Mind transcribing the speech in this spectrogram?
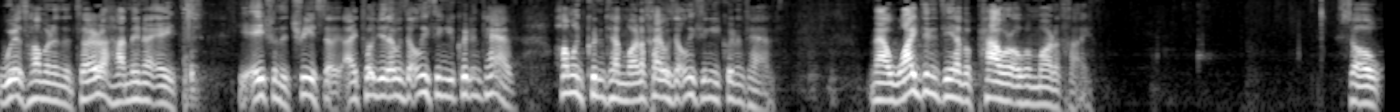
Where's Haman in the Torah? Hamina ate. He ate from the tree. So I told you that was the only thing you couldn't have. Haman couldn't have Mordechai. It was the only thing he couldn't have. Now, why didn't he have a power over Mordechai? So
